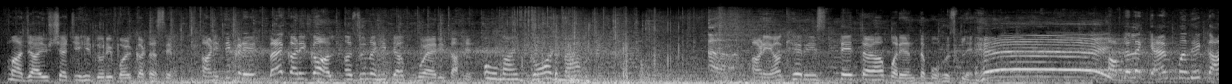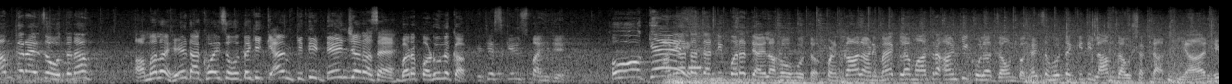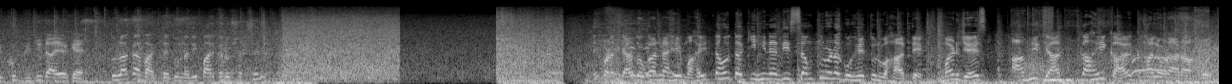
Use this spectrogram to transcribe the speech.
माझ्या आयुष्याची ही दोरी बळकट असेल. आणि तिकडे बॅग आणि काल अजूनही त्या भुयारीत आहेत. ओ माय गॉड मॅक आणि अखेरीस ते तळापर्यंत पोहोचले. आपल्याला कॅम्पमध्ये काम करायचं होतं ना? आम्हाला हे दाखवायचं होतं की कॅम्प किती डेंजरस आहे. बरं पडू नका. तिथे स्किल्स पाहिजे. ओके. आणि आता त्यांनी परत यायला हवं होतं. पण काल आणि मॅकला मात्र आणखी खोलात जाऊन बघायचं होतं किती लांब जाऊ शकतात. यार हे खूप भीतीदायक आहे. तुला काय वाटतंय तू नदी पार करू शकशील? पण त्या दोघांना हे माहीत नव्हतं की ही नदी संपूर्ण गुहेतून वाहते. म्हणजेच आम्ही त्यात काही काळ घालवणार आहोत.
